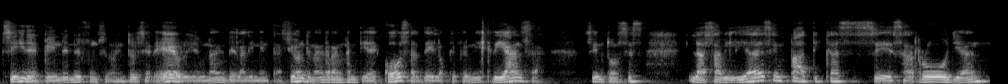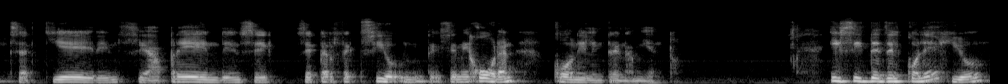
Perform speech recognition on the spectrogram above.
Sí, dependen del funcionamiento del cerebro y de, una, de la alimentación, de una gran cantidad de cosas, de lo que fue mi crianza. Entonces, las habilidades empáticas se desarrollan, se adquieren, se aprenden, se, se perfeccionan, se mejoran con el entrenamiento. Y si desde el colegio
